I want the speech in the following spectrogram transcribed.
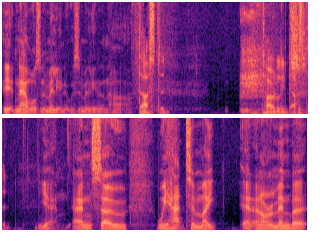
It now wasn't a million; it was a million and a half. Dusted. totally dusted. Yeah, and so we had to make. And, and I remember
